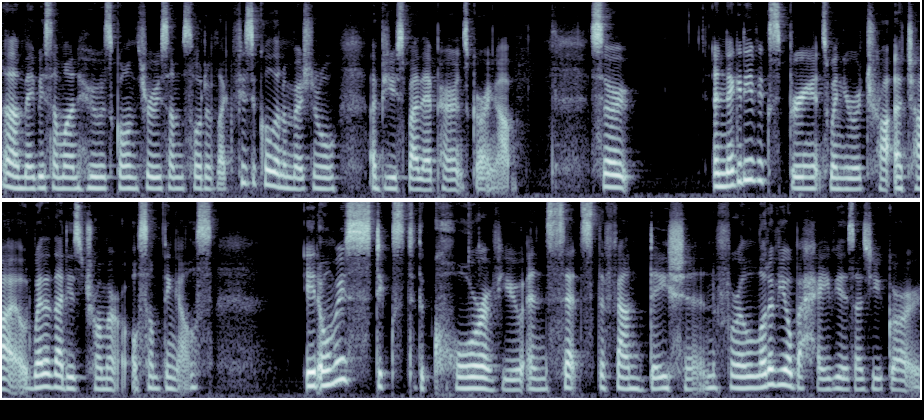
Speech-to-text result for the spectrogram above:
Uh, maybe someone who has gone through some sort of like physical and emotional abuse by their parents growing up. So a negative experience when you're a, tra- a child, whether that is trauma or something else, it almost sticks to the core of you and sets the foundation for a lot of your behaviors as you grow.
